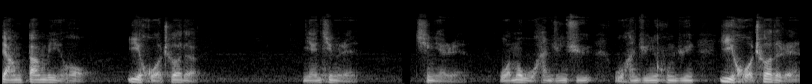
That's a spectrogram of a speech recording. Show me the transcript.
当当兵以后，一火车的年轻人、青年人，我们武汉军区、武汉军区空军一火车的人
